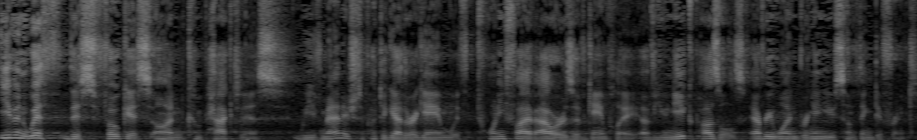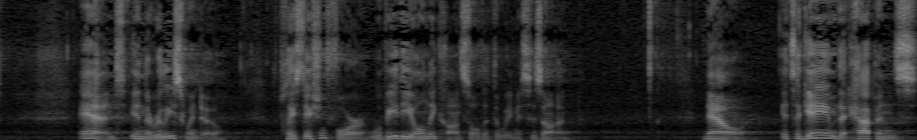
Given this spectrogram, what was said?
even with this focus on compactness, we've managed to put together a game with 25 hours of gameplay of unique puzzles, every one bringing you something different. And in the release window, PlayStation 4 will be the only console that The Witness is on. Now, it's a game that happens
